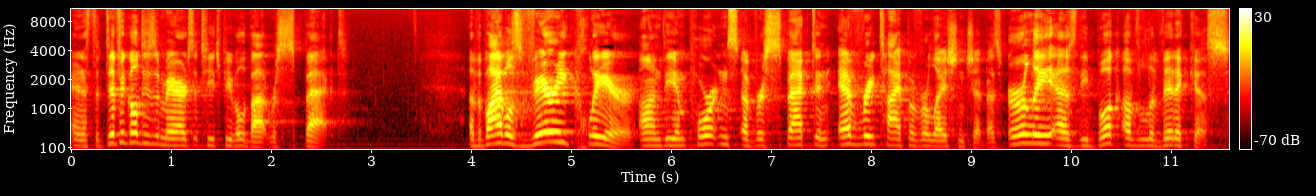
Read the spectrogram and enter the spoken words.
And it's the difficulties of marriage that teach people about respect. Uh, the Bible is very clear on the importance of respect in every type of relationship. As early as the book of Leviticus,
